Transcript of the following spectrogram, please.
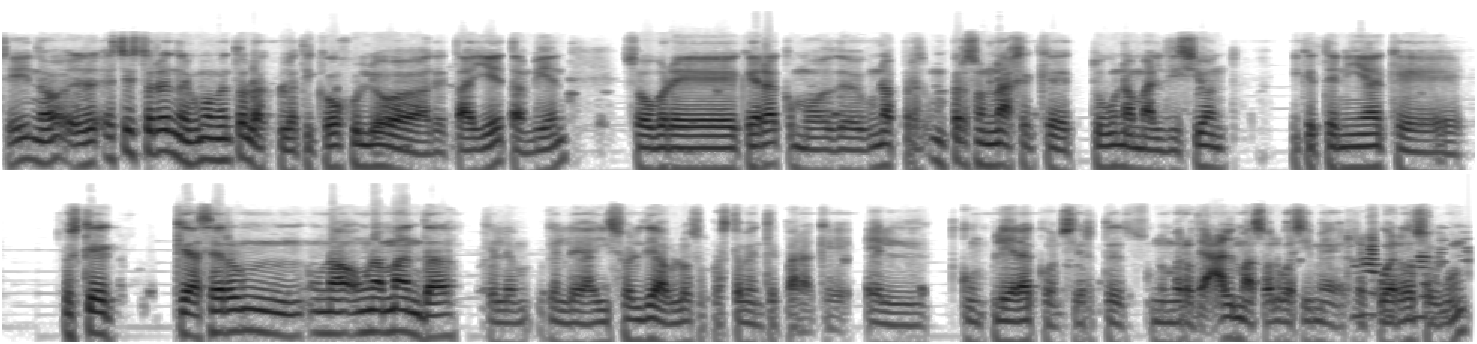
Sí, no, e, esta historia en algún momento la platicó Julio a detalle también, sobre que era como de una, un personaje que tuvo una maldición y que tenía que, pues que que hacer una, una, manda que le, que le, hizo el diablo, supuestamente, para que él cumpliera con cierto número de almas o algo así, me recuerdo, según.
